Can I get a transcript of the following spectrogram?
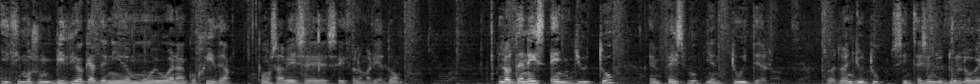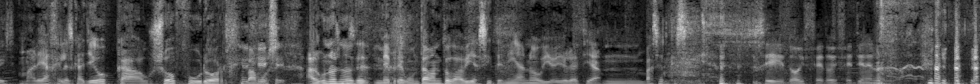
hicimos un vídeo que ha tenido muy buena acogida. Como sabéis, eh, se hizo la maratón. Lo tenéis en YouTube, en Facebook y en Twitter. Sobre todo en YouTube. Si estáis en YouTube lo veis. María Ángeles Gallego causó furor. Vamos, algunos nos de- me preguntaban todavía si tenía novio. Yo le decía, "Mm, va a ser que sí. Sí, doy fe, doy fe, tiene novio.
